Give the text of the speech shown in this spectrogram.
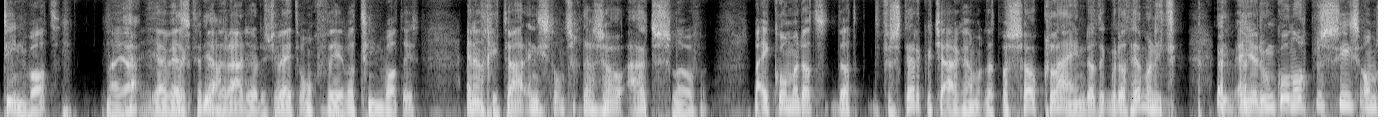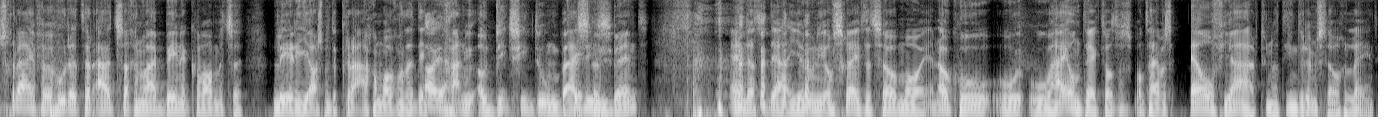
10 watt. Nou ja, Ja, jij werkte dus- bij de radio, dus je weet ongeveer wat 10 watt is. En een gitaar en die stond zich daar zo uit te sloven. Maar ik kon me dat, dat versterkertje eigenlijk helemaal, dat was zo klein dat ik me dat helemaal niet. En Jeroen kon nog precies omschrijven hoe dat eruit zag en hoe hij binnenkwam met zijn leren jas met de kraag omhoog. Want hij denkt, Oh ja. ik ga nu auditie doen bij Precies. een band. En dat, ja, Jeroen die omschreef het zo mooi. En ook hoe, hoe, hoe hij ontdekt was, want hij was elf jaar, toen had hij een drumstel geleend.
